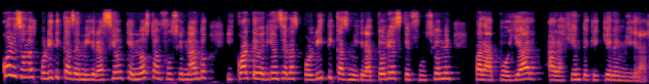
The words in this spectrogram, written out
¿Cuáles son las políticas de migración que no están funcionando y cuáles deberían ser las políticas migratorias que funcionen para apoyar a la gente que quiere emigrar?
